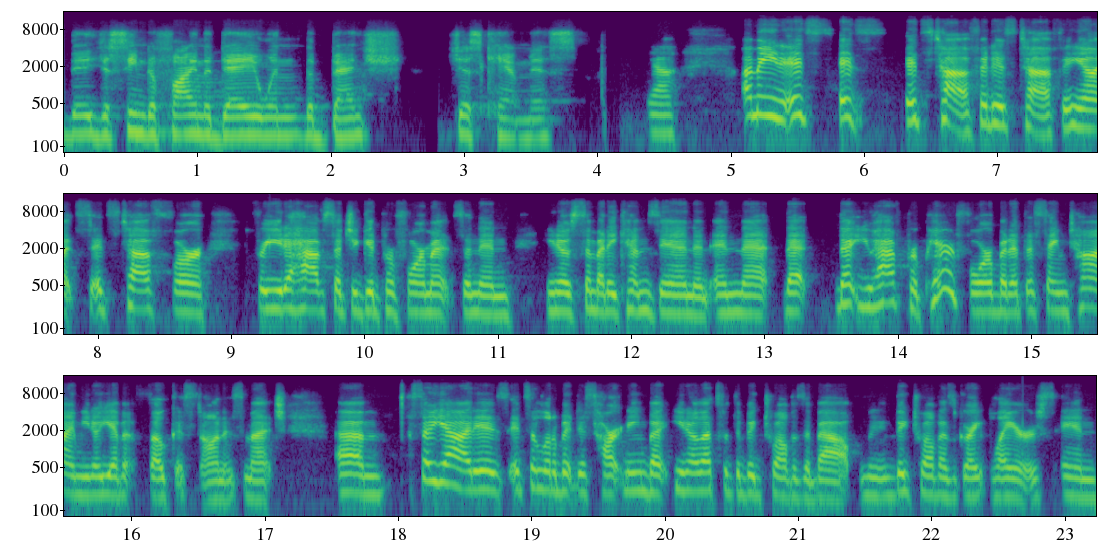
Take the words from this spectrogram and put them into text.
they just seem to find the day when the bench just can't miss? Yeah. I mean, it's it's it's tough. It is tough. You know, it's it's tough for for you to have such a good performance and then you know somebody comes in and, and that that that you have prepared for but at the same time you know you haven't focused on as much um, so yeah it is it's a little bit disheartening but you know that's what the big 12 is about i mean big 12 has great players and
